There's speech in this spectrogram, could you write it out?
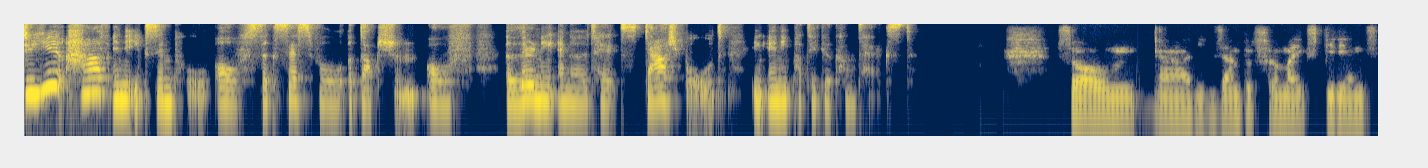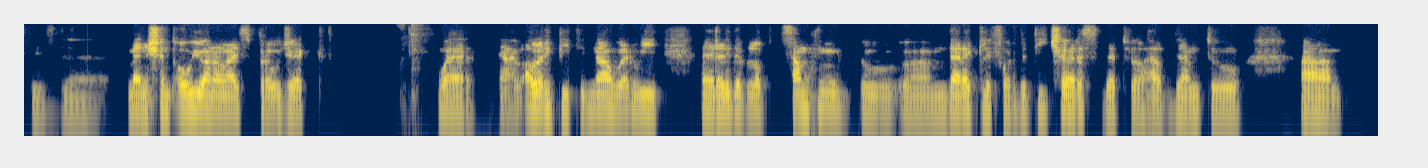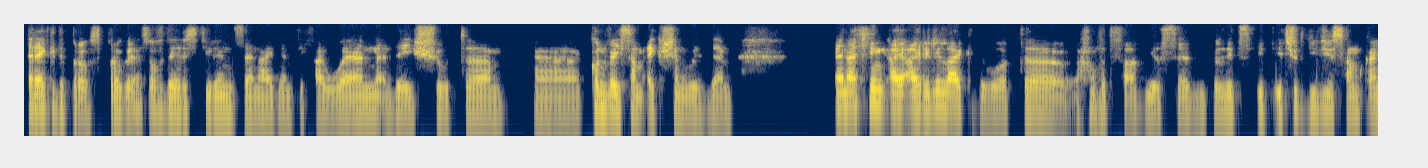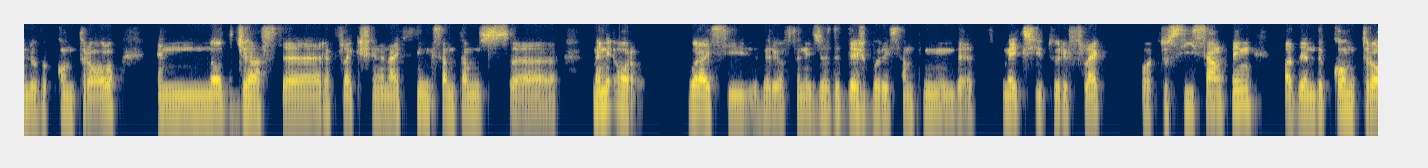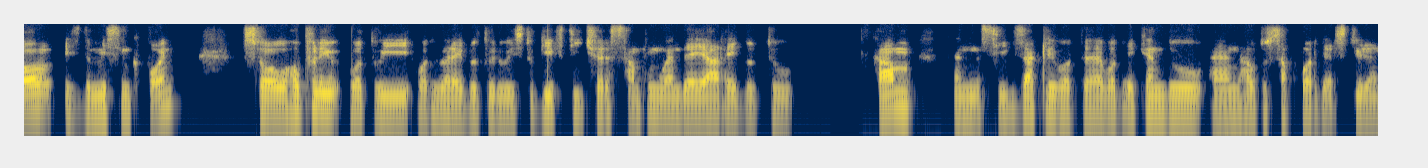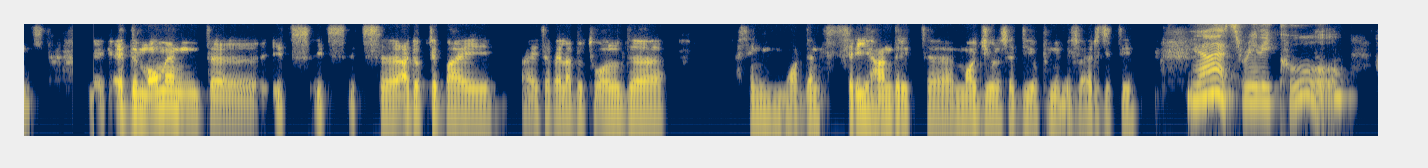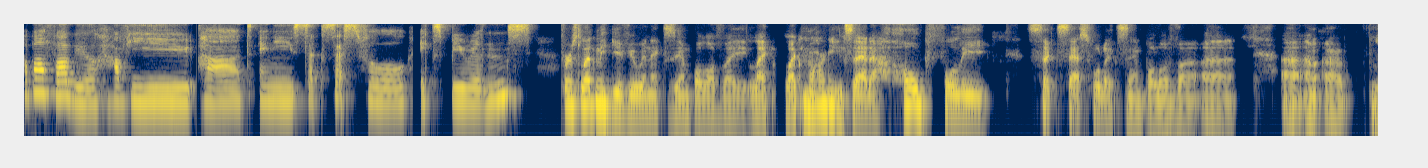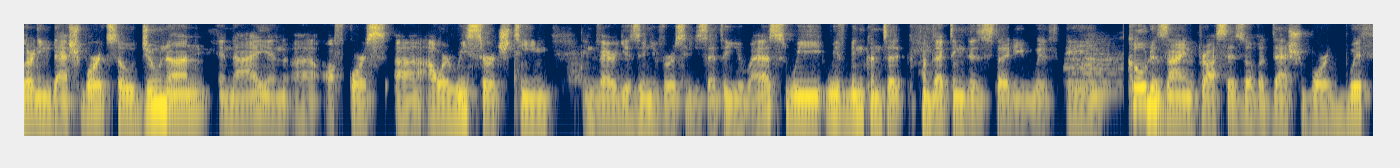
Do you have any example of successful adoption of a learning analytics dashboard in any particular context? So um, uh, the example from my experience is the mentioned OU Analyze project, where I'll repeat it now, where we uh, really developed something to, um, directly for the teachers that will help them to um, track the progress of their students and identify when they should um, uh, convey some action with them. And I think I, I really like what uh, what Fabio said because it's it, it should give you some kind of a control and not just a reflection. And I think sometimes uh, many or what I see very often is just the dashboard is something that makes you to reflect or to see something, but then the control is the missing point. So hopefully what we what we were able to do is to give teachers something when they are able to come and see exactly what uh, what they can do and how to support their students. At the moment, uh, it's it's it's uh, adopted by uh, it's available to all the I think more than 300 uh, modules at the Open University. Yeah, it's really cool. How about Fabio? Have you had any successful experience? First, let me give you an example of a like like Martin said, a hopefully successful example of a, a, a, a learning dashboard. So June Ahn and I, and uh, of course uh, our research team in various universities at the US, we we've been conducting this study with a co-design process of a dashboard with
